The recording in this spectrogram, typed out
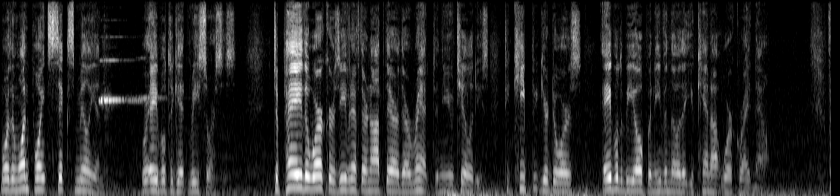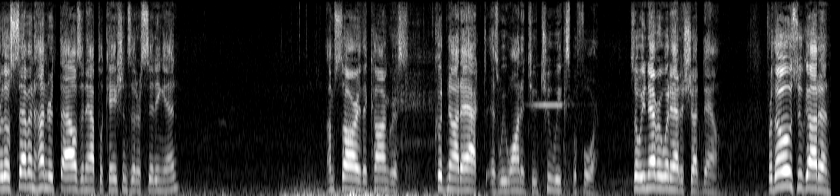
More than 1.6 million were able to get resources. To pay the workers, even if they're not there, their rent and the utilities. To keep your doors able to be open even though that you cannot work right now. For those 700,000 applications that are sitting in, I'm sorry that Congress could not act as we wanted to two weeks before. So we never would have had to shut down. For those who got an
